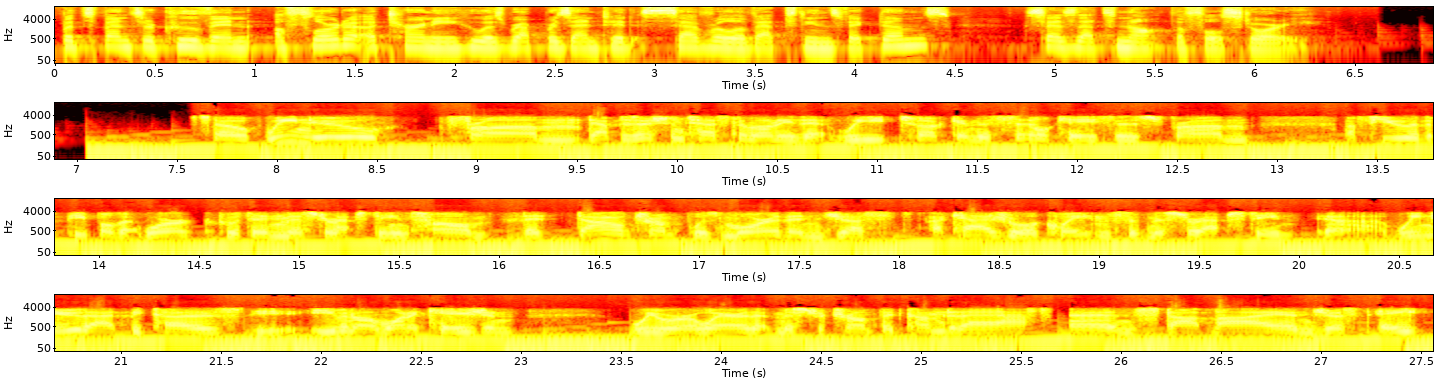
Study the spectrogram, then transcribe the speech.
But Spencer Kuvin, a Florida attorney who has represented several of Epstein's victims, says that's not the full story. So we knew from deposition testimony that we took in the civil cases from a few of the people that worked within Mr. Epstein's home that Donald Trump was more than just a casual acquaintance of Mr. Epstein. Uh, we knew that because even on one occasion, we were aware that Mr. Trump had come to the house and stopped by and just ate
